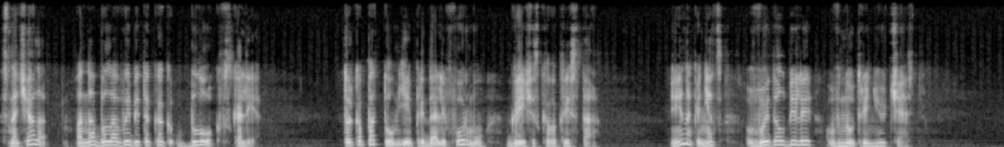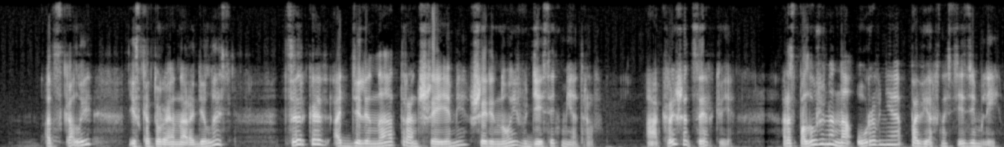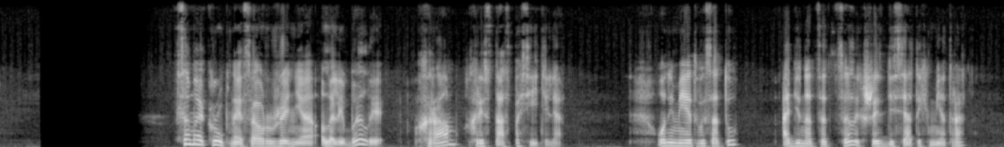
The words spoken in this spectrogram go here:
Сначала она была выбита как блок в скале. Только потом ей придали форму греческого креста. И, наконец, выдолбили внутреннюю часть. От скалы, из которой она родилась, церковь отделена траншеями шириной в 10 метров, а крыша церкви расположена на уровне поверхности земли. Самое крупное сооружение Лалибелы – храм Христа Спасителя. Он имеет высоту 11,6 метра,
